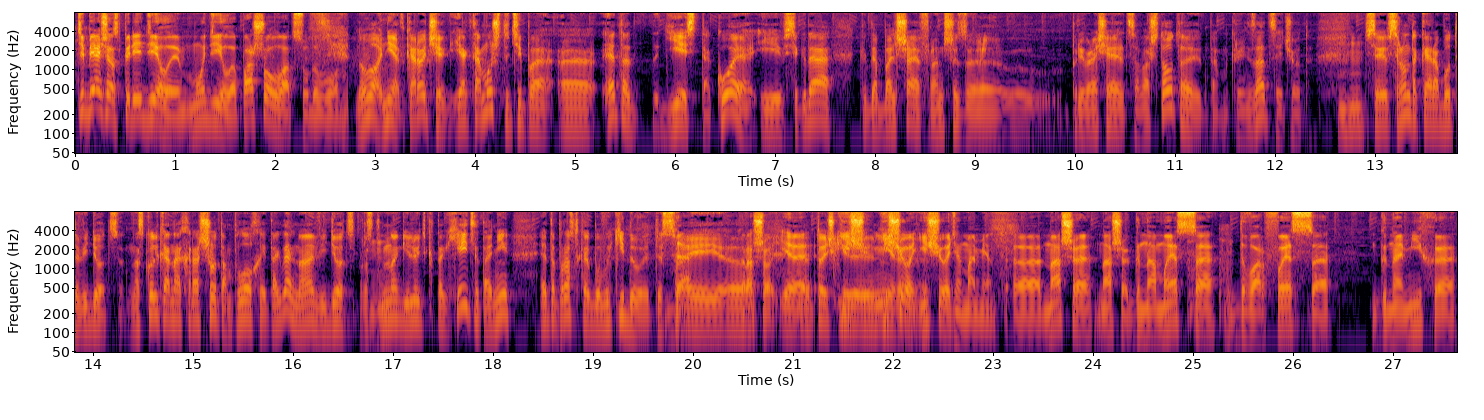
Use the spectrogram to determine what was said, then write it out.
Тебя сейчас переделаем, мудила. Пошел отсюда вон. Ну нет, короче, я к тому, что типа э, это есть такое, и всегда, когда большая франшиза э, превращается во что-то, там экранизация чего-то, все, все равно такая работа ведется. Насколько она хорошо, там плохо и так далее, но она ведется. Просто многие люди, которые хейтят, они это просто как бы выкидывают из Да. своей э, Хорошо. э, точки еще, мира. Еще, еще один момент. Э, наша, наша гномесса, дворфесса, гномиха,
